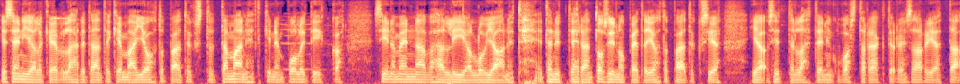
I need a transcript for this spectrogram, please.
ja sen jälkeen lähdetään tekemään johtopäätökset, että tämänhetkinen politiikka, siinä mennään vähän liian lujaa nyt, että nyt tehdään tosi nopeita johtopäätöksiä ja sitten lähtee niin vastareaktorin sarja, että,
